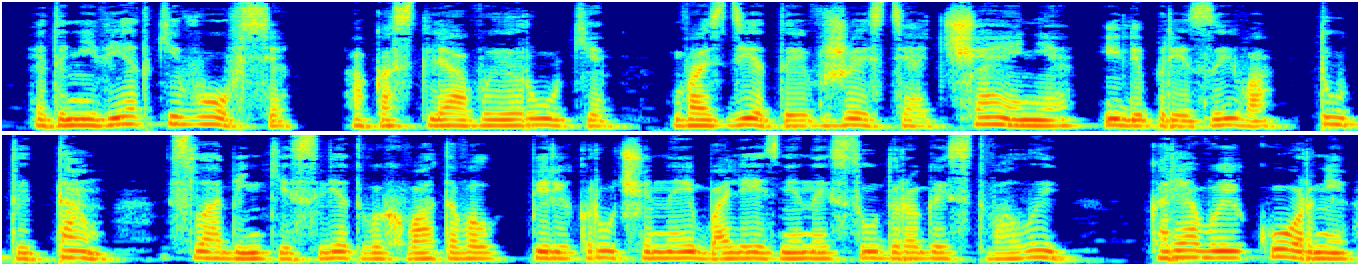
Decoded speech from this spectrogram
— это не ветки вовсе, а костлявые руки, воздетые в жесте отчаяния или призыва. Тут и там слабенький свет выхватывал перекрученные болезненной судорогой стволы, корявые корни,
